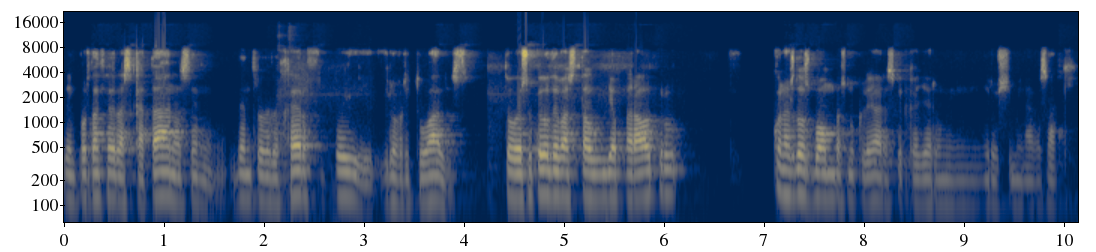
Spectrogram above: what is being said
la importancia de las katanas en, dentro del ejército y, y, los rituales. Todo eso quedó devastado de un día para otro con las dos bombas nucleares que cayeron en Hiroshima y Nagasaki.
